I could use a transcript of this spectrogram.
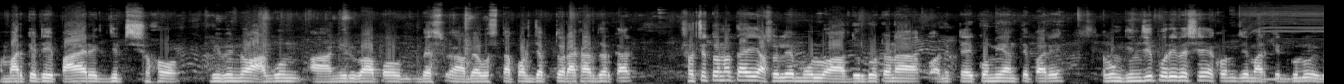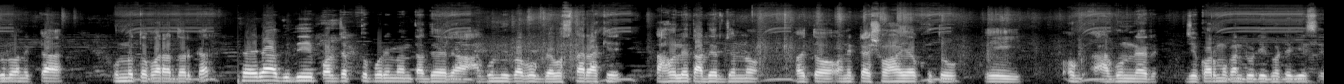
মার্কেটে ফায়ার এক্সিট সহ বিভিন্ন আগুন নির্বাপক বেস- ব্যবস্থা পর্যাপ্ত রাখার দরকার। সচেতনতাই আসলে মূল দুর্ঘটনা অনেকটাই কমিয়ে আনতে পারে এবং গিঞ্জি পরিবেশে এখন যে মার্কেটগুলো, এগুলো অনেকটা উন্নত করা দরকার। ব্যবসায়ীরা যদি পর্যাপ্ত পরিমাণ তাদের আগুন নির্বাপক ব্যবস্থা রাখে, তাহলে তাদের জন্য হয়তো অনেকটাই সহায়ক হতো এই আগুনের যে কর্মকাণ্ডটি ঘটে গেছে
